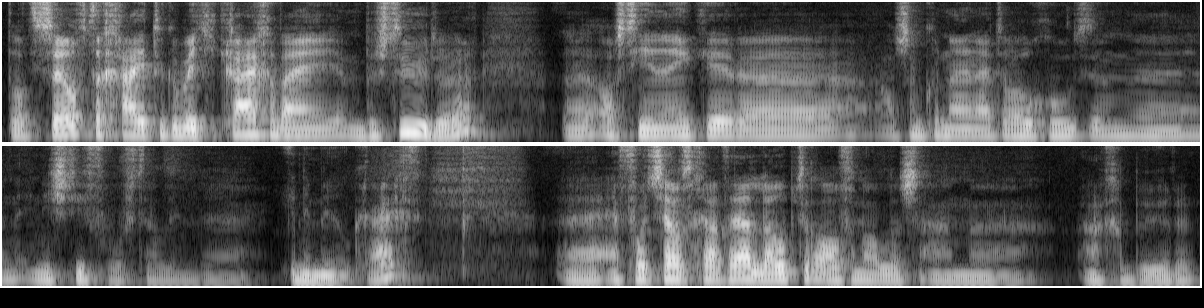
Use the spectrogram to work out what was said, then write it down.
datzelfde ga je natuurlijk een beetje krijgen bij een bestuurder. Uh, als die in één keer uh, als een konijn uit de hoge hoed een, een initiatiefvoorstel in de, in de mail krijgt. en voor hetzelfde hè, loopt er al van alles aan, aan gebeuren.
